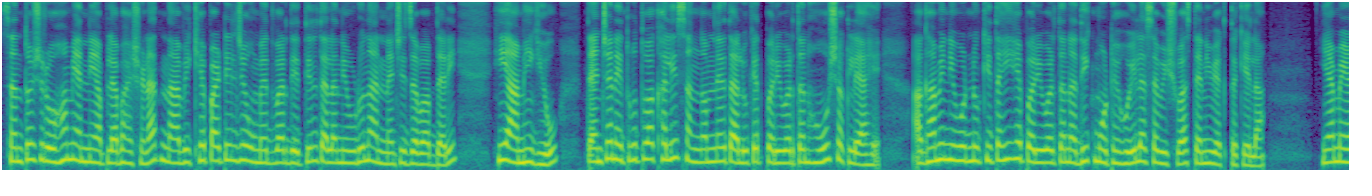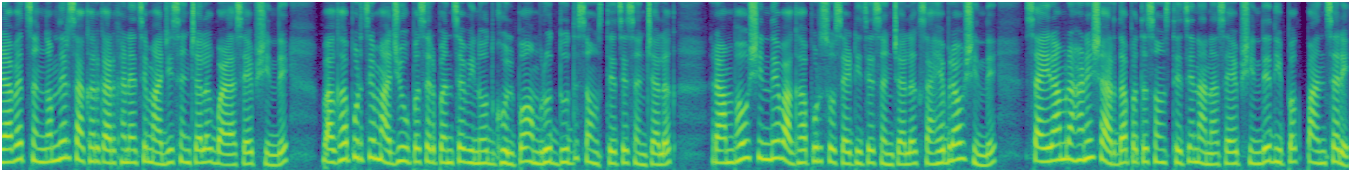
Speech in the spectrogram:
संतोष रोहम यांनी आपल्या भाषणात नाविखे पाटील जे उमेदवार देतील त्याला निवडून आणण्याची जबाबदारी ही आम्ही घेऊ. त्यांच्या नेतृत्वाखाली संगमनेर तालुक्यात परिवर्तन होऊ शकले आहे. आगामी निवडणुकीतही हे परिवर्तन अधिक मोठे होईल असा विश्वास त्यांनी व्यक्त केला. या मेळाव्यात संगमनेर साखर कारखान्याचे माजी संचालक बाळासाहेब शिंदे वाघापूरचे माजी उपसरपंच विनोद घोलप अमृत दूध संस्थेचे संचालक रामभाऊ शिंदे वाघापूर सोसायटीचे संचालक साहेबराव शिंदे साईराम रहाणे शारदा पतसंस्थेचे नानासाहेब शिंदे दीपक पानसरे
